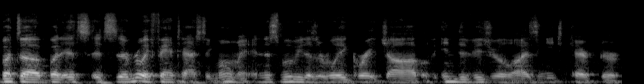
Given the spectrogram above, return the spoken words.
but uh, but it's it's a really fantastic moment, and this movie does a really great job of individualizing each character,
